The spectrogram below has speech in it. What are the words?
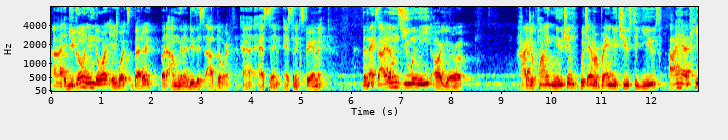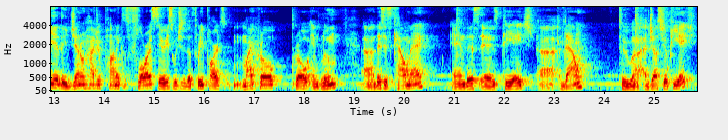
uh, if you're going indoor it works better but I'm gonna do this outdoor uh, as an as an experiment the next items you will need are your hydroponic nutrients, whichever brand you choose to use. I have here the General Hydroponics Flora series, which is the three parts, micro, grow, and bloom. Uh, this is CalMag, and this is pH uh, down to uh, adjust your pH.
